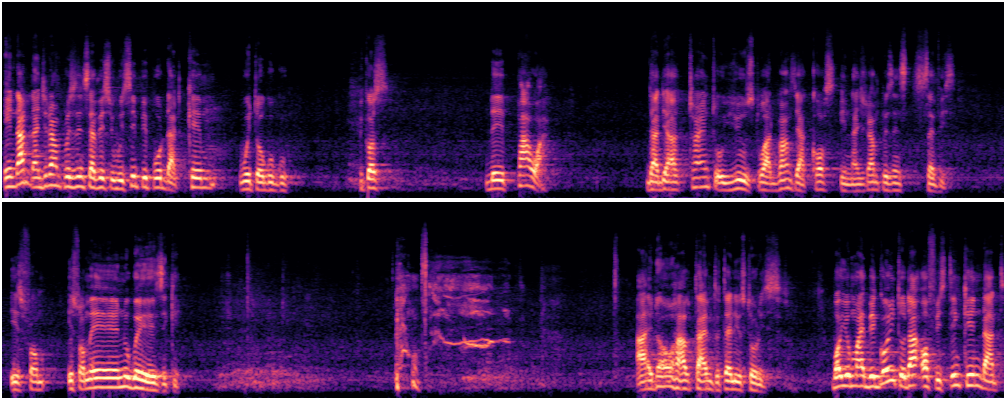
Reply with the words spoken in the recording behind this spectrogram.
In that Nigerian prison service, you will see people that came with Ogugu. Because the power that they are trying to use to advance their cause in Nigerian prison service is from is from Enugu Ezike. I don't have time to tell you stories. But you might be going to that office thinking that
